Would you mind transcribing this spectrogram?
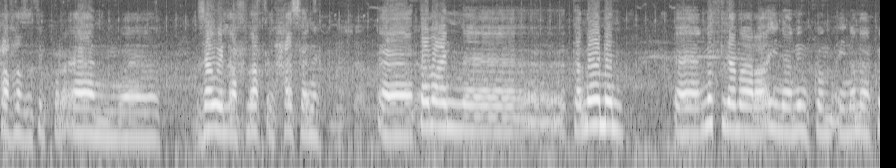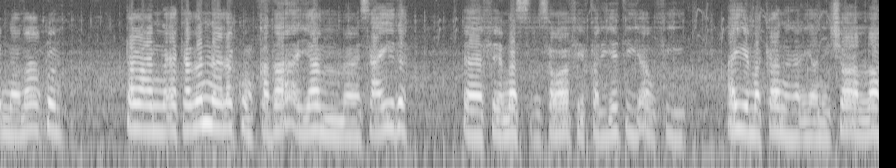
حفظة القرآن وذوي الأخلاق الحسنة. آه، طبعا تماما مثل ما رأينا منكم أينما كنا معكم. طبعا أتمنى لكم قضاء أيام سعيدة. في مصر سواء في قريتي أو في أي مكان يعني إن شاء الله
